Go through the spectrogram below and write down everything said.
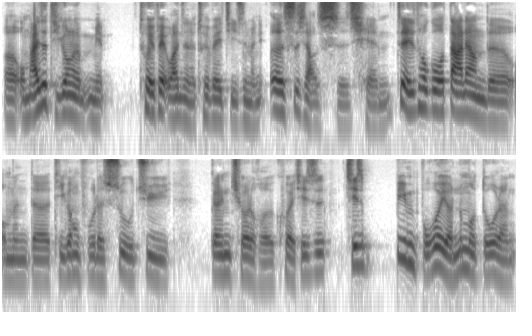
呃，我们还是提供了免退费完整的退费机制嘛。你二十四小时前，这也是透过大量的我们的提供服务的数据跟球的回馈，其实其实并不会有那么多人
